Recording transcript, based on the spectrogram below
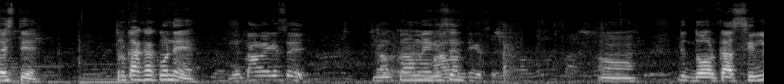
বেস্তে তোর কাকা কোনে? মুকামে গেছে। মুকামে গেছে? ও, একটু দরকার ছিল।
